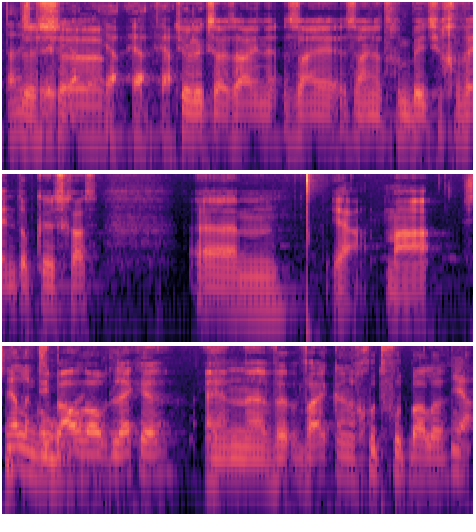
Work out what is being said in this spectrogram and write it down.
dan is Dus het... Ja, eh, ja, ja, ja. natuurlijk zij zijn, zij zijn het een beetje gewend op kunstgras. Ehm, ja, maar Snel een die bal loopt lekker. En eh, we- wij kunnen goed voetballen, Ja.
